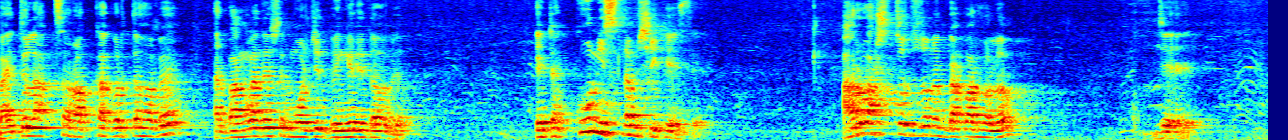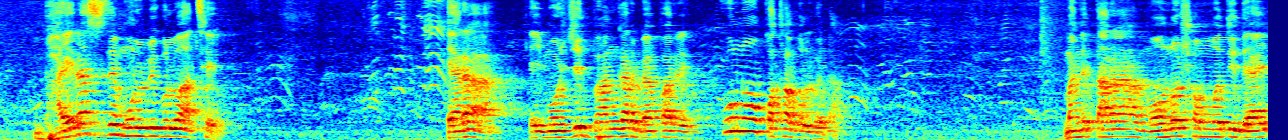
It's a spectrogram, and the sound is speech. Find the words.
বাইতুল আকসা রক্ষা করতে হবে আর বাংলাদেশের মসজিদ ভেঙে দিতে হবে। এটা কোন ইসলাম শিখিয়েছে? আরও আশ্চর্যজনক ব্যাপার হলো যে ভাইরাস যে মৌলবিগুলো আছে, এরা এই মসজিদ ভাঙ্গার ব্যাপারে কোনো কথা বলবে না। মানে তারা মনসম্মতি দেয়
